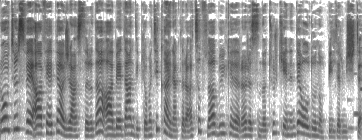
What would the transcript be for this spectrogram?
Reuters ve AFP ajansları da AB'den diplomatik kaynaklara atıfla bu ülkeler arasında Türkiye'nin de olduğunu bildirmişti.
